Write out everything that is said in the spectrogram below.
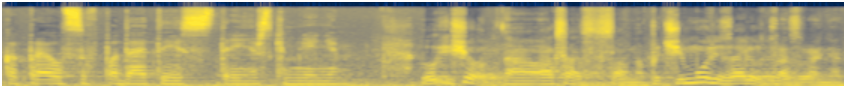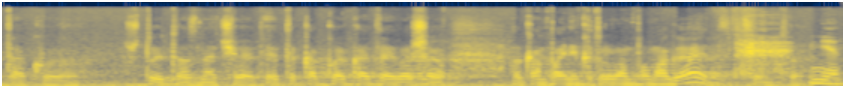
как правило, совпадает и с тренерским мнением. Ну, еще, а, Оксана Славовна, почему резолют название такое? Что это означает? Это какая-то ваша компания, которая вам помогает чем-то? Нет,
